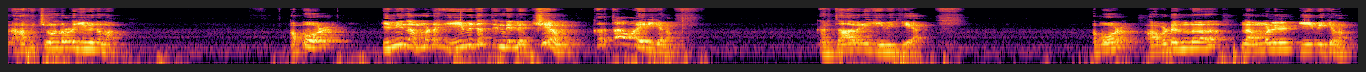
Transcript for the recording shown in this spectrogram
പ്രാപിച്ചുകൊണ്ടുള്ള ജീവിതമാണ്. അപ്പോൾ ഇനി നമ്മുടെ ജീവിതത്തിന്റെ ലക്ഷ്യം കർത്താവായിരിക്കണം. കർത്താവിന് ജീവിക്കുക. അപ്പോൾ അവിടുന്ന് നമ്മളിൽ ജീവിക്കണം.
